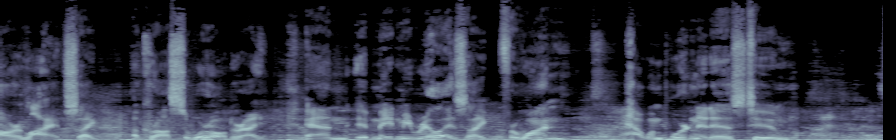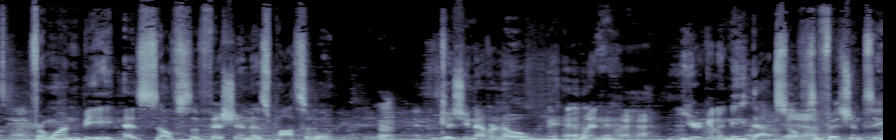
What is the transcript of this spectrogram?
our lives, like across the world, right? And it made me realize, like, for one, how important it is to, for one, be as self sufficient as possible because you never know when you're going to need that self sufficiency.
